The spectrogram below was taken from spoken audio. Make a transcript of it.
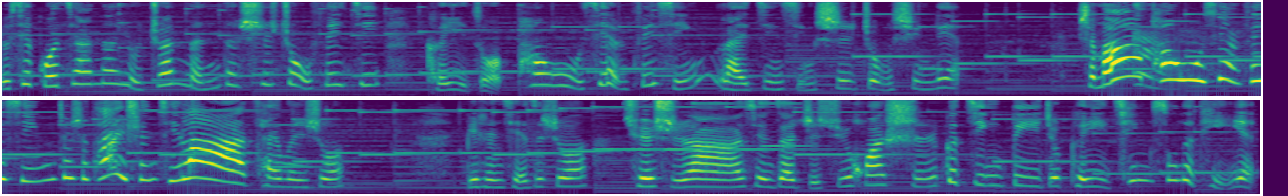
有些国家呢有专门的失重飞机，可以做抛物线飞行来进行失重训练。什么抛物线飞行？真是太神奇啦！蔡文说。变身茄子说：“确实啊，现在只需花十个金币就可以轻松的体验，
